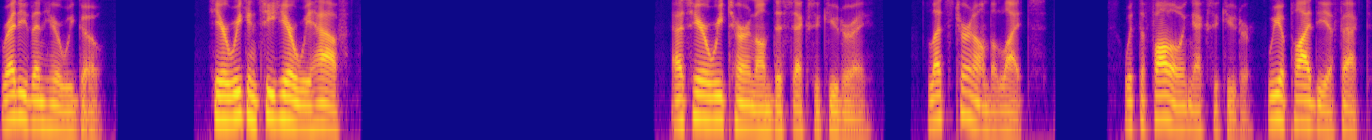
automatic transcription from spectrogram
Ready then here we go. Here we can see here we have. As here we turn on this executor A. Let's turn on the lights. With the following executor, we applied the effect.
